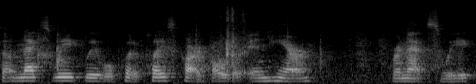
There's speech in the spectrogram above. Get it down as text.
So next week we will put a place card holder in here for next week.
